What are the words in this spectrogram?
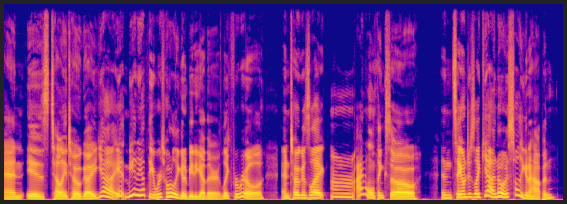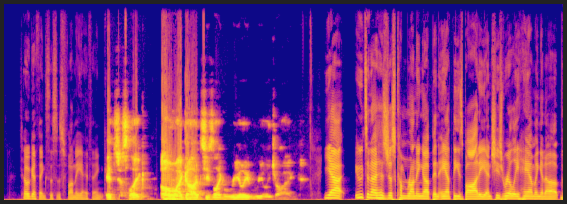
and is telling Toga, Yeah, it, me and Anthy, we're totally going to be together. Like, for real. And Toga's like, mm, I don't think so. And Saionji's like, Yeah, no, it's totally going to happen. Toga thinks this is funny, I think. It's just like, oh my god, she's like really, really drawing. Yeah, Utena has just come running up in Anthy's body and she's really hamming it up.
